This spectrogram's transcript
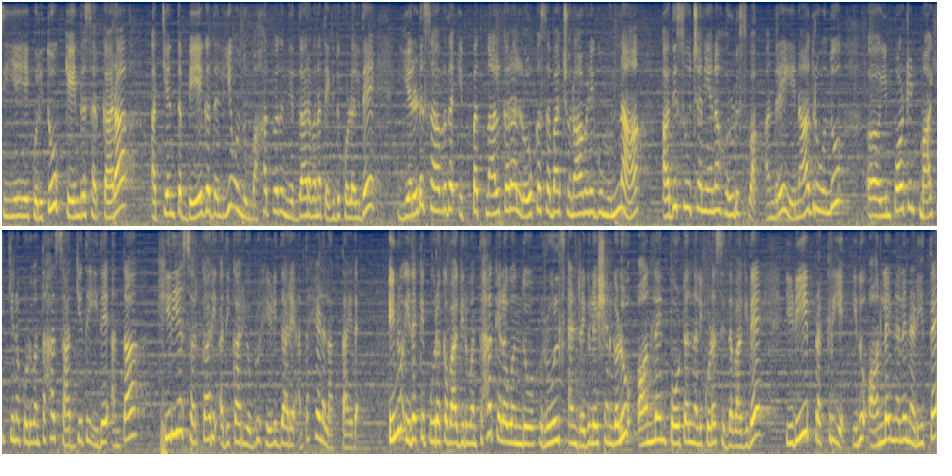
ಸಿಎಎ ಕುರಿತು ಕೇಂದ್ರ ಸರ್ಕಾರ ಅತ್ಯಂತ ಬೇಗದಲ್ಲಿಯೇ ಒಂದು ಮಹತ್ವದ ನಿರ್ಧಾರವನ್ನು ತೆಗೆದುಕೊಳ್ಳಲಿದೆ. ಎರಡು ಸಾವಿರದ ಇಪ್ಪತ್ನಾಲ್ಕರ ಲೋಕಸಭಾ ಚುನಾವಣೆಗೂ ಮುನ್ನ ಅಧಿಸೂಚನೆಯನ್ನು ಹೊರಡಿಸುವ, ಅಂದರೆ ಏನಾದರೂ ಒಂದು ಇಂಪಾರ್ಟೆಂಟ್ ಮಾಹಿತಿಯನ್ನು ಕೊಡುವಂತಹ ಸಾಧ್ಯತೆ ಇದೆ ಅಂತ ಹಿರಿಯ ಸರ್ಕಾರಿ ಅಧಿಕಾರಿಯೊಬ್ಬರು ಹೇಳಿದ್ದಾರೆ ಅಂತ ಹೇಳಲಾಗ್ತಾ ಇದೆ. ಇನ್ನು ಇದಕ್ಕೆ ಪೂರಕವಾಗಿರುವಂತಹ ಕೆಲವೊಂದು ರೂಲ್ಸ್ ಆ್ಯಂಡ್ ರೆಗ್ಯುಲೇಷನ್ಗಳು ಆನ್ಲೈನ್ ಪೋರ್ಟಲ್ನಲ್ಲಿ ಕೂಡ ಸಿದ್ಧವಾಗಿದೆ. ಇಡೀ ಪ್ರಕ್ರಿಯೆ ಇದು ಆನ್ಲೈನ್ನಲ್ಲೇ ನಡೆಯುತ್ತೆ.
